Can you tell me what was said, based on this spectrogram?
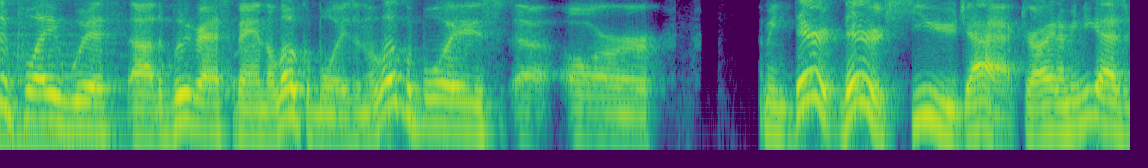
also play with uh, the bluegrass band, the Local Boys, and the Local Boys uh, are, I mean, they're they're a huge act, right? I mean, you guys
